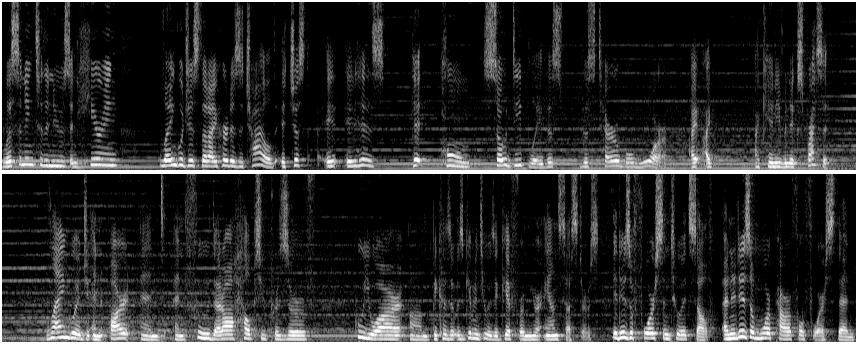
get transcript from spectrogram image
listening to the news and hearing languages that I heard as a child, it just, it, it has hit home so deeply, this, this terrible war. I, I, I can't even express it. Language and art and, and food, that all helps you preserve who you are um, because it was given to you as a gift from your ancestors. It is a force into itself, and it is a more powerful force than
